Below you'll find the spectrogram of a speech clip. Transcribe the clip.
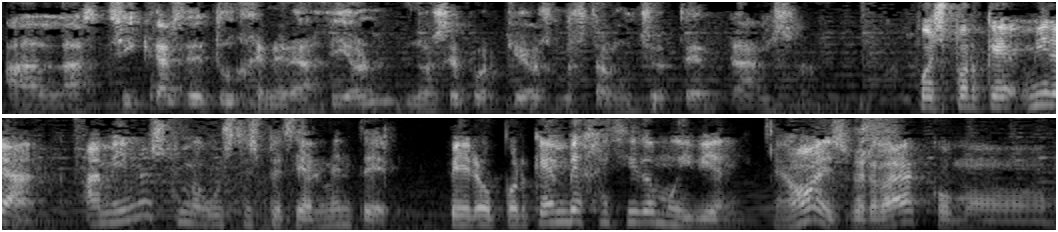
A las chicas de tu generación, no sé por qué os gusta mucho Ted Danson. Pues porque, mira, a mí no es que me guste especialmente, pero porque ha envejecido muy bien. No, es verdad, como,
